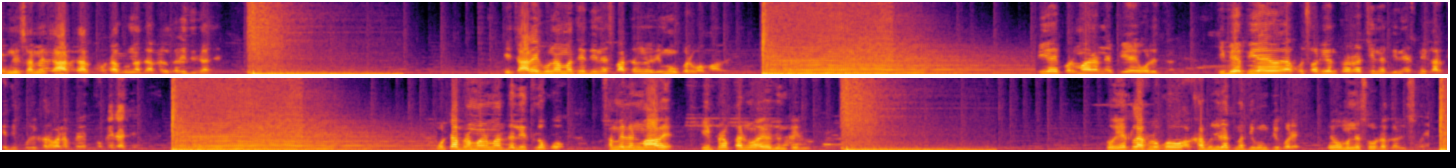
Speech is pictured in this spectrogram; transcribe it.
એમની સામે ચાર ચાર ખોટા ગુના દાખલ કરી દીધા છે. એ ચારેય ગુનામાંથી દિનેશ પાટલને રિમૂવ કરવામાં આવે પીઆઈ પરમાર અને પીઆઈ ઓડેદરા એ બે પીઆઈઓ આખું ષડયંત્ર રચીને દિનેશની કારકિર્દી પૂરી કરવાના પ્રયત્નો કર્યા છે. મોટા પ્રમાણમાં દલિત લોકો સંમેલનમાં આવે એ પ્રકારનું આયોજન કર્યું તો એક લાખ લોકો આખા ગુજરાતમાંથી ઉમટી પડે એવો મને સો ટકા વિશ્વાસ.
